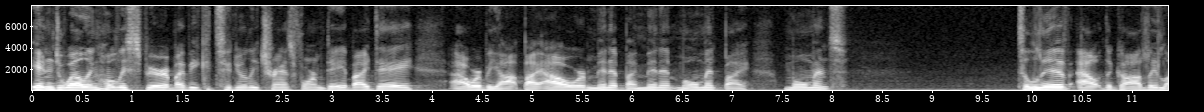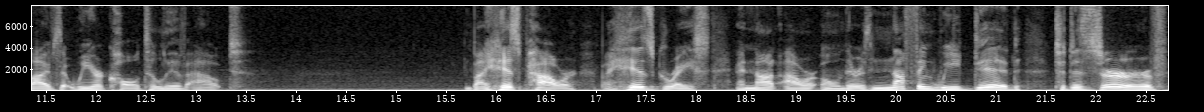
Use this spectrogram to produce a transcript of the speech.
indwelling Holy Spirit might be continually transformed day by day, hour by hour, minute by minute, moment by moment, to live out the godly lives that we are called to live out. By His power, by His grace, and not our own. There is nothing we did to deserve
